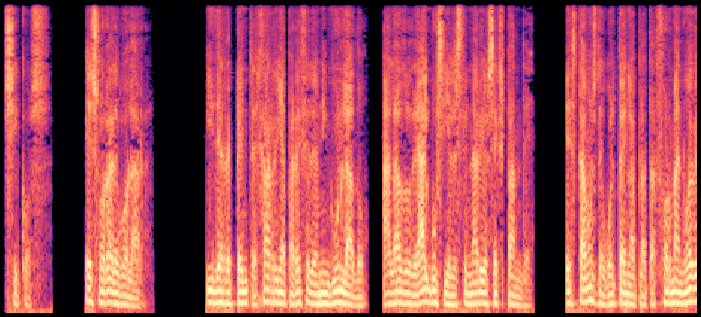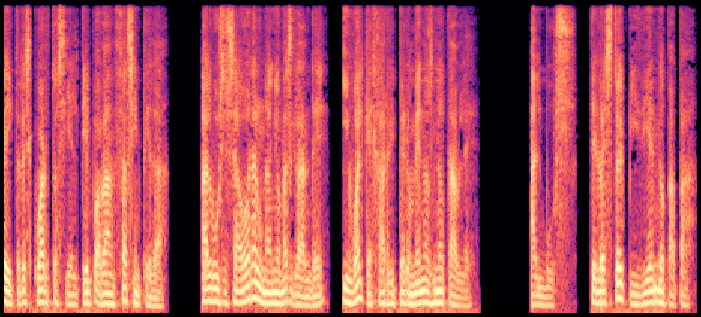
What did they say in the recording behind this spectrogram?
chicos. Es hora de volar. Y de repente Harry aparece de ningún lado, al lado de Albus y el escenario se expande. Estamos de vuelta en la plataforma 9 y tres cuartos y el tiempo avanza sin piedad. Albus es ahora un año más grande, igual que Harry pero menos notable. Albus, te lo estoy pidiendo papá,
